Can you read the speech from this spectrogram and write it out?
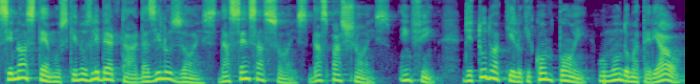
se nós temos que nos libertar das ilusões, das sensações, das paixões, enfim, de tudo aquilo que compõe o mundo material,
